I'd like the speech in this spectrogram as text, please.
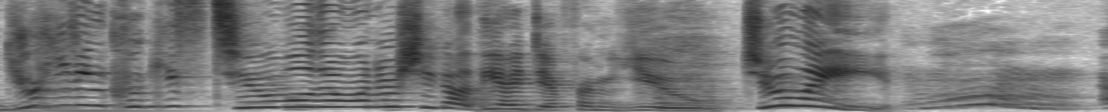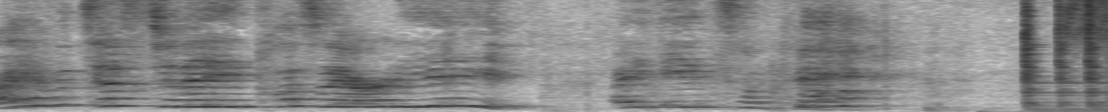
You're eating cookies too? Well, no wonder she got the idea from you. Julie! Mom, I have a test today, plus I already ate. I ate something.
